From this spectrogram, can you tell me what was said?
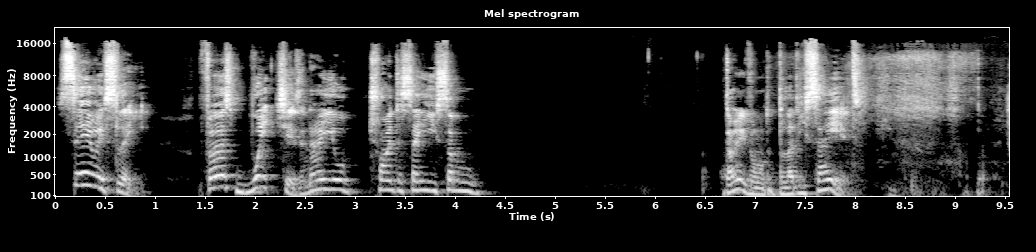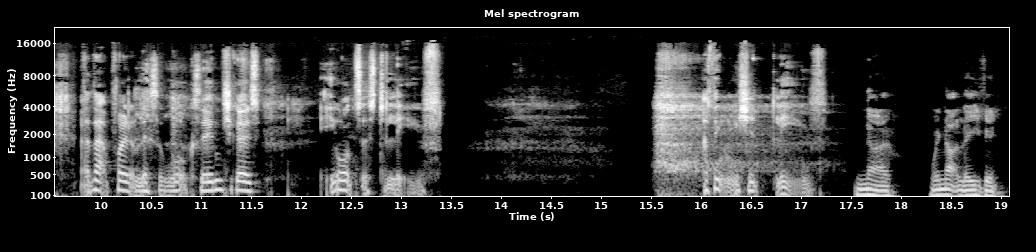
Seriously, first witches, and now you're trying to say you some. Don't even want to bloody say it. At that point, Alissa walks in. She goes, He wants us to leave. I think we should leave. No, we're not leaving.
